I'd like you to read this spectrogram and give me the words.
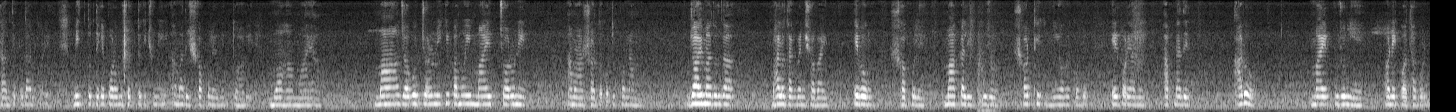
শান্তি প্রদান করে। মৃত্যুর থেকে পরম সত্য কিছু নেই, আমাদের সকলের মৃত্যু হবে। মহা মায়া। মা জগৎ জননী কৃপাময়ী মায়ের চরণে আমার শতকোটি প্রণাম জয় মা দুর্গা, ভালো থাকবেন সবাই এবং সকলে মা কালীর পুজো সঠিক নিয়মে করব। এরপরে আমি আপনাদের আরও মায়ের পুজো নিয়ে অনেক কথা বলব,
